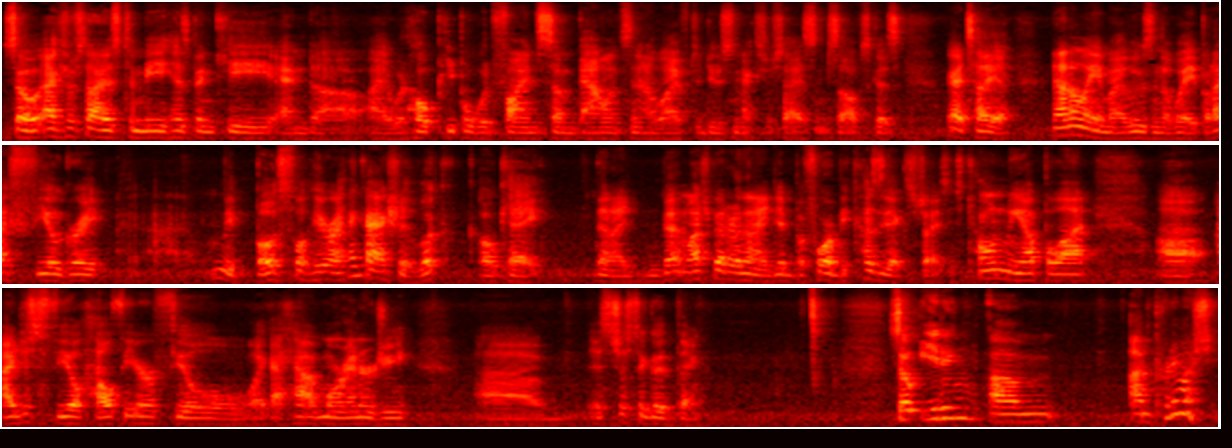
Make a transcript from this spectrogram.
So exercise to me has been key, and uh, I would hope people would find some balance in their life to do some exercise themselves. Because I gotta tell you, not only am I losing the weight, but I feel great. I'm gonna be boastful here. I think I actually look okay than I much better than I did before because of the exercise. It's toned me up a lot. Uh, I just feel healthier. Feel like I have more energy. Uh, it's just a good thing. So eating. Um, I'm pretty much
